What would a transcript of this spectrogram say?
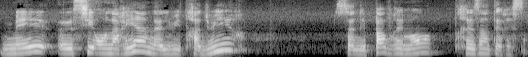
mais euh, si on n'a rien à lui traduire, ça n'est pas vraiment très intéressant.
